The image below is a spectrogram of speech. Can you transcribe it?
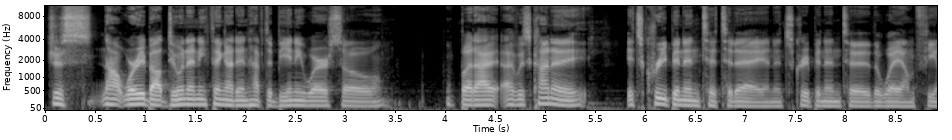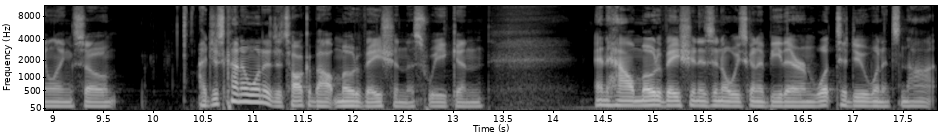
just not worry about doing anything. I didn't have to be anywhere. So, but I I was kind of it's creeping into today and it's creeping into the way I'm feeling. So, I just kind of wanted to talk about motivation this week and and how motivation isn't always going to be there and what to do when it's not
